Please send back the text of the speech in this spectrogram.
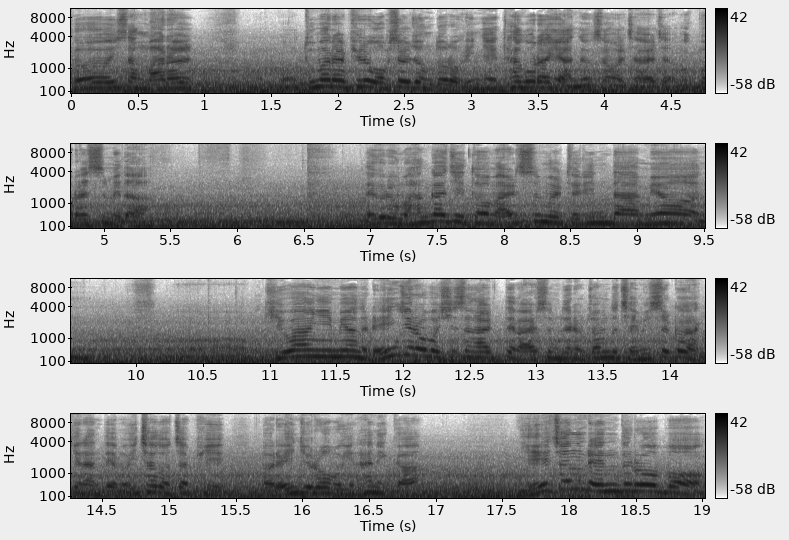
더 이상 말할 뭐 두말할 필요가 없을 정도로 굉장히 탁월하게 안정성을 잘 자- 확보를 했습니다. 네 그리고 뭐 한 가지 더 말씀을 드린다면 어, 기왕이면 레인지로버 시승할 때 말씀드리면 좀 더 재밌을 것 같긴 한데 뭐 이 차도 어차피 어, 레인지로버긴 하니까 예전 랜드로버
